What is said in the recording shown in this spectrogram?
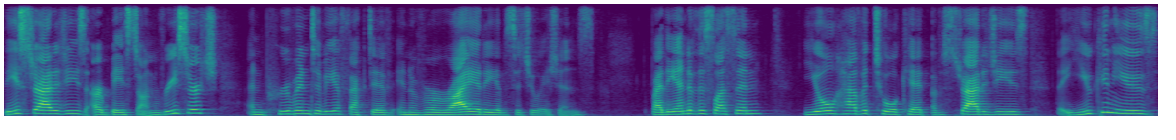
These strategies are based on research and proven to be effective in a variety of situations. By the end of this lesson, you'll have a toolkit of strategies that you can use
